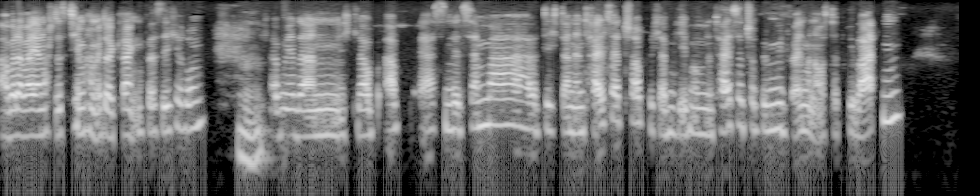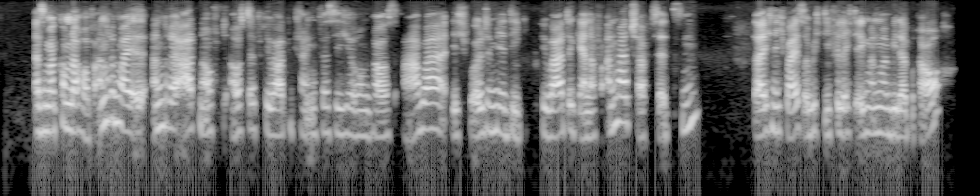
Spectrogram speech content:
Aber da war ja noch das Thema mit der Krankenversicherung. Mhm. Ich habe mir dann, ich glaube, ab 1. Dezember hatte ich dann einen Teilzeitjob. Ich habe mich eben um einen Teilzeitjob bemüht, weil man aus der privaten, also man kommt auch auf andere, andere Arten auf, aus der privaten Krankenversicherung raus. Aber ich wollte mir die private gerne auf Anwartschaft setzen, da ich nicht weiß, ob ich die vielleicht irgendwann mal wieder brauche.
